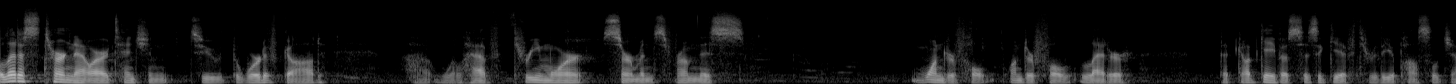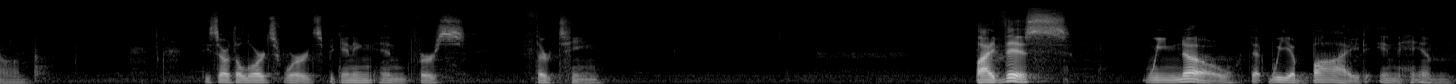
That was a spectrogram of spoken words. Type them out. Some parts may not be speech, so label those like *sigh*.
Well, let us turn now our attention to the Word of God. Uh, we'll have three more sermons from this wonderful, wonderful letter that God gave us as a gift through the Apostle John. These are the Lord's words beginning in verse 13. By this we know that we abide in him,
